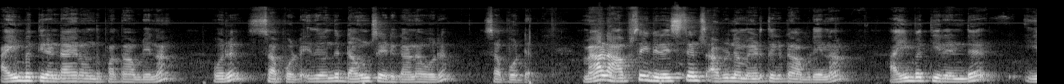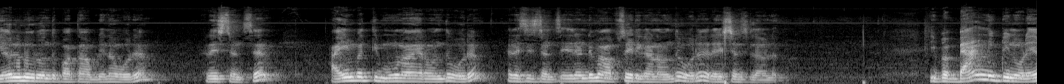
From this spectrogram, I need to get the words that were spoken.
ஐம்பத்தி ரெண்டாயிரம் வந்து பார்த்தோம் அப்படின்னா ஒரு சப்போர்ட் இது வந்து டவுன் சைடுக்கான ஒரு சப்போர்ட்டு மேலே அப் சைடு ரெசிஸ்டன்ஸ் அப்படின்னு நம்ம எடுத்துக்கிட்டோம் அப்படின்னா ஐம்பத்தி ரெண்டு எழுநூறு வந்து பார்த்தோம் அப்படின்னா ஒரு ரெசிஸ்டன்ஸு ஐம்பத்தி மூணாயிரம் வந்து ஒரு ரெசிஸ்டன்ஸ் இது ரெண்டுமே அப் சைடுக்கான வந்து ஒரு ரெசிஸ்டன்ஸ் லெவலு இப்போ பேங்க் நிஃப்டினுடைய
